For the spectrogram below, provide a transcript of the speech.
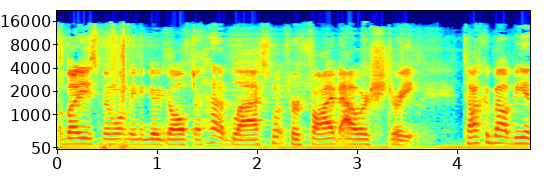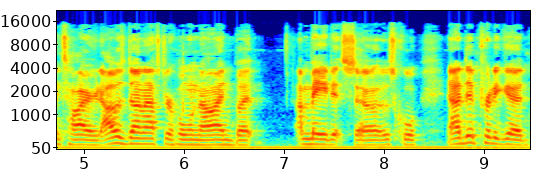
My buddy's been wanting me to go golf and had a blast. Went for five hours straight. Talk about being tired. I was done after hole nine, but I made it, so it was cool. And I did pretty good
